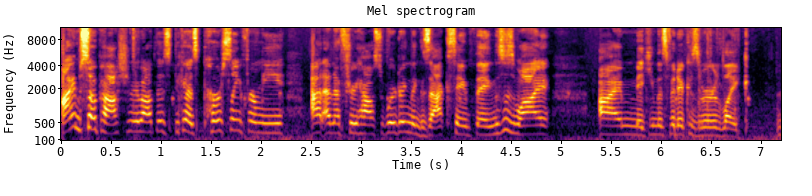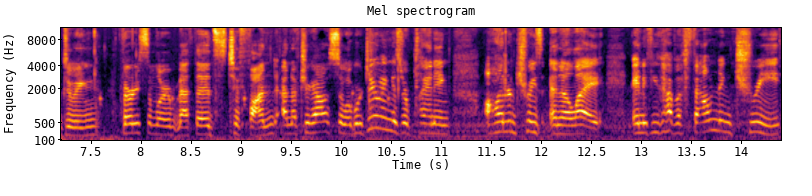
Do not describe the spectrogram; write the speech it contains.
I'm so passionate about this because personally for me at NFT Treehouse we're doing the exact same thing. This is why I'm making this video because we're like doing very similar methods to fund NFT House. So what we're doing is we're planting 100 trees in LA. And if you have a founding tree,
